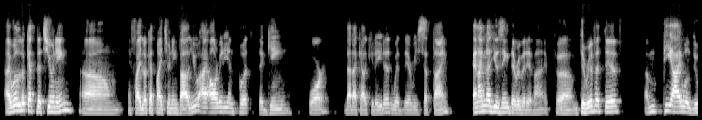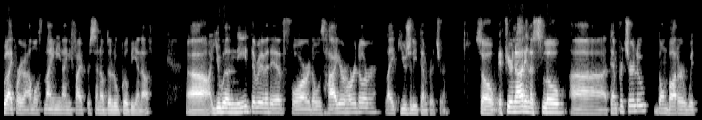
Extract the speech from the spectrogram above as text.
I will look at the tuning. Um, if I look at my tuning value, I already input the gain for that I calculated with the reset time. And I'm not using derivative. Huh? If um, derivative, um, PI will do like for almost 90, 95% of the loop will be enough. Uh, you will need derivative for those higher order, like usually temperature. So if you're not in a slow uh, temperature loop, don't bother with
